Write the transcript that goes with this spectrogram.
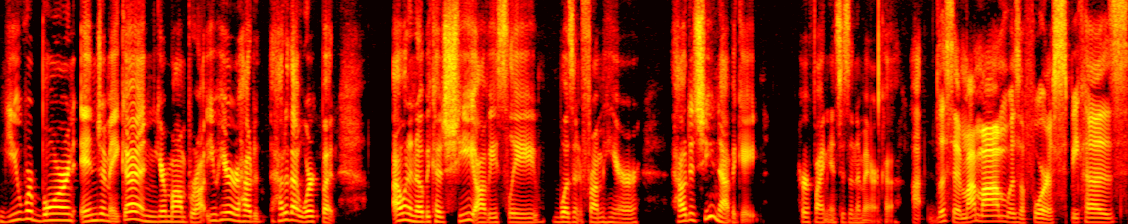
you were born in Jamaica and your mom brought you here or how did how did that work? But I want to know because she obviously wasn't from here. How did she navigate her finances in America? Uh, listen, my mom was a force because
